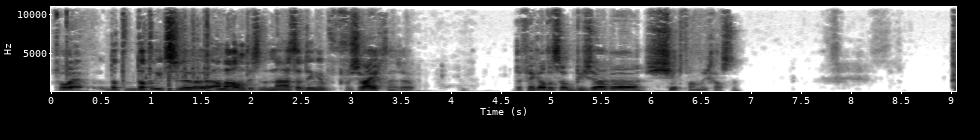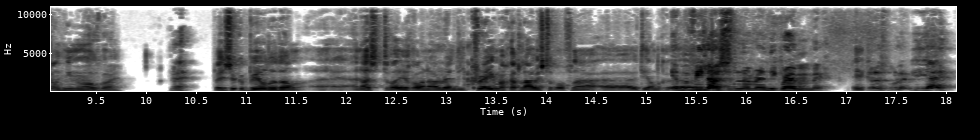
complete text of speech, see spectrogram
voor, eh, dat, dat er iets eh, aan de hand is. Dat NASA dingen verzwijgt en zo. Dat vind ik altijd zo bizarre shit van die gasten. Kan ik niet meer mijn hoofd bij. Nee. Dat je zulke beelden dan... eh, en als, terwijl je gewoon naar Randy Kramer gaat luisteren of naar eh, die andere... Ja, maar wie luistert naar Randy Kramer, Mick? Ik. Dat is het probleem. Jij.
